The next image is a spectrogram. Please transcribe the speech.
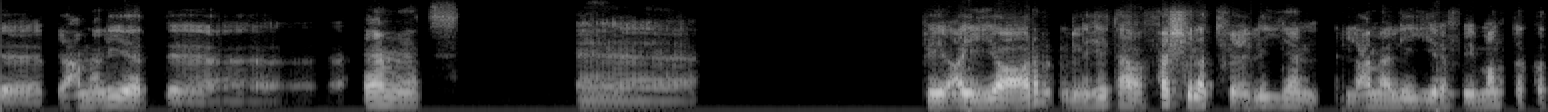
آه، في عملية هامتس في أيار اللي هي فشلت فعليا العملية في منطقة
